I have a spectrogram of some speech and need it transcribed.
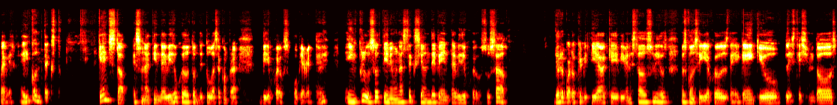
A ver, el contexto. GameStop es una tienda de videojuegos donde tú vas a comprar videojuegos, obviamente. Incluso tiene una sección de venta de videojuegos usados. Yo recuerdo que mi tía que vive en Estados Unidos nos conseguía juegos de GameCube, PlayStation 2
